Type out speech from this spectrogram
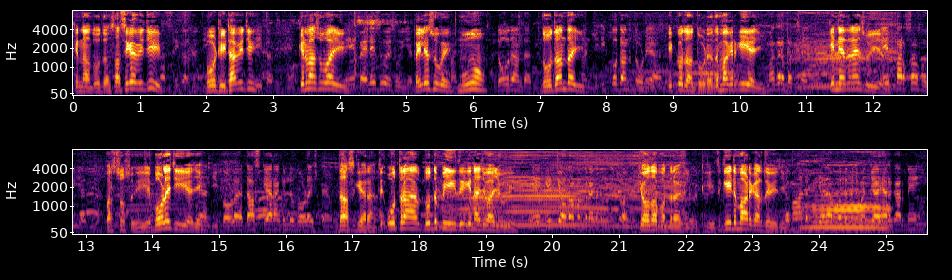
ਕਿੰਨਾ ਦੁੱਧ। ਸਤਿ ਸ਼੍ਰੀ ਅਕਾਲ ਵੀਰ ਜੀ। ਹੋ ਠੀਕ ਠਾਕ ਵੀਰ ਜੀ। ਕਿਨਵਾ ਸੂਆ ਜੀ? ਇਹ ਪਹਿਲੇ ਸੂਏ ਸੂਈ ਹੈ ਪਹਿਲੇ ਸੂਏ? ਮੂੰਹੋਂ? ਦੋ ਦੰਦ ਆ ਵੀ ਦੋ ਦੰਦ ਆ ਜੀ? ਹਾਂਜੀ ਇੱਕੋ ਦੰਦ ਤੋੜਿਆ ਇੱਕੋ ਦੰਦ ਤੋੜਿਆ। ਤੇ ਮਗਰ ਕੀ ਹੈ ਜੀ? ਮਗਰ ਬੱਚਾ ਜੀ। ਕਿੰਨੇ ਦਿਨਾਂ ਦੀ ਸੂਈ ਇਹ ਹੈ ਪਰਸੋਂ ਸੂਈ ਆ ਵੀ ਪਰਸੋਂ ਸੂਈ ਹੈ ਬੋਲੇ ਚੀ ਹੈ ਜੀ? ਹਾਂਜੀ ਬੌਲਾ 10 11 ਕਿਲੋ ਬੌਲਾ ਇਸ ਟਾਈਮ 10 11 ਤੇ ਉਤਰਾ ਦੁੱਧ ਪੀਕ ਤੇ ਕਿੰਨਾ ਚਵਾ ਜੂਗੀ ਇਹ ਵੀਰ 14 15 ਕਿਲੋ ਦੀ ਚਵਾ ਜੀ। 14 15 ਕਿਲੋ ਠੀਕ। ਤੇ ਕੀ ਡਿਮਾਂਡ ਕਰਦੇ ਵੀਰ ਜੀ? ਡਿਮਾਂਡ ਵੀਰ ਇਹਦਾ ਮੁੱਲ 55000 ਕਰਦੇ ਆ ਜੀ।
